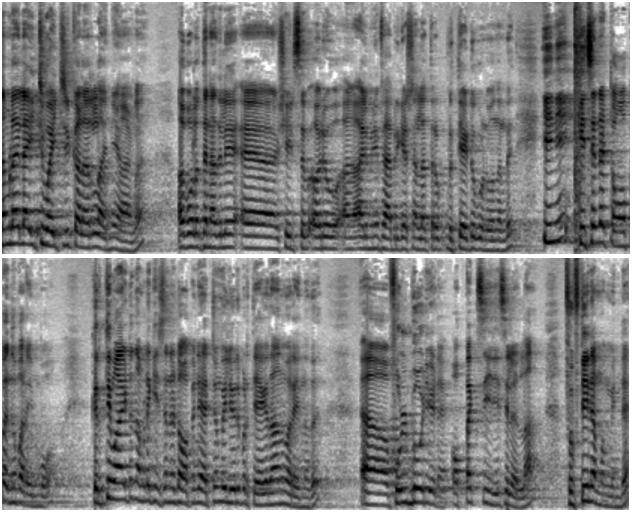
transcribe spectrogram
നമ്മുടെ ലൈറ്റ് വൈറ്റ് കളറിൽ തന്നെയാണ്. അതുപോലെ തന്നെ അതിൽ ഷീറ്റ്സ് ഒരു അലുമിനിയം ഫാബ്രിക്കേഷൻ എല്ലാം അത്ര വൃത്തിയായിട്ട് കൊണ്ടുവന്നിട്ടുണ്ട്. ഇനി കിച്ചന്റെ ടോപ്പ് എന്ന് പറയുമ്പോൾ കൃത്യമായിട്ട് നമ്മൾ കിച്ചന്റെ ടോപ്പിന്റെ ഏറ്റവും വലിയൊരു പ്രത്യേകത എന്ന് പറയുന്നത് ഫുൾ ബോഡിയുടെ ഒപ്പക് സീരീസിലുള്ള ഫിഫ്റ്റീൻ എം എമ്മിന്റെ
